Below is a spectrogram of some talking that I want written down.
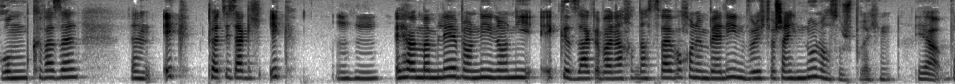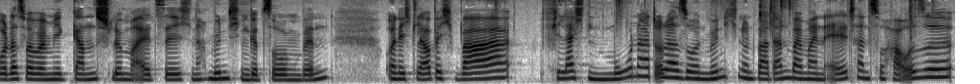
rumquasseln, dann ich, plötzlich sage ich ich. Mhm. Ich habe in meinem Leben noch nie, noch nie ich gesagt, aber nach, nach zwei Wochen in Berlin würde ich wahrscheinlich nur noch so sprechen. Ja, boah, das war bei mir ganz schlimm, als ich nach München gezogen bin. Und ich glaube, ich war vielleicht einen Monat oder so in München und war dann bei meinen Eltern zu Hause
